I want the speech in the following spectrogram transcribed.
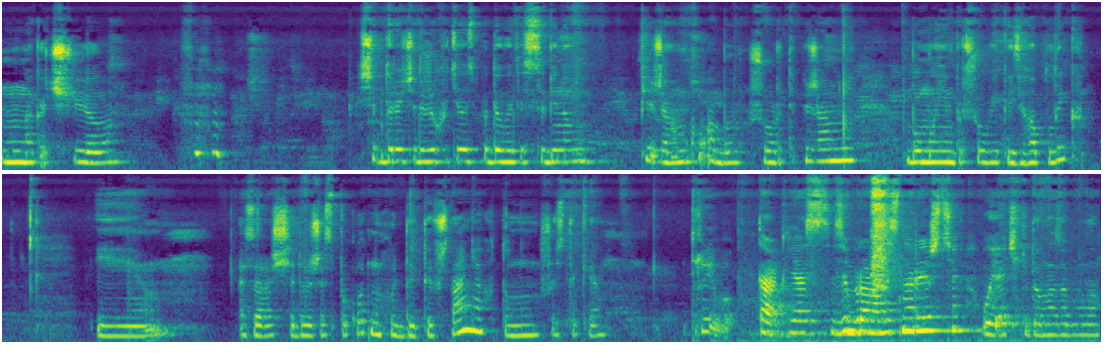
накачила. Ще б, до речі, дуже хотілося подивитись собі нову піжамку або шорти піжамні, бо моїм прийшов якийсь гаплик. І зараз ще дуже спекотно ходити в штанях, тому щось таке Триво. Так, я зібралась нарешті. Ой, очки дома забула.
